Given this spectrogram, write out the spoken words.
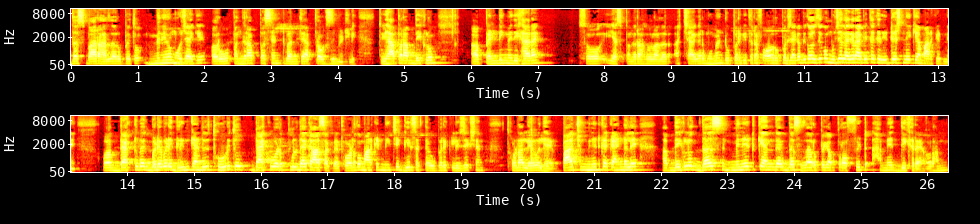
दस बारह हज़ार रुपए तो मिनिमम हो जाएँगे और वो पंद्रह परसेंट बनते हैं अप्रोक्सीमेटली तो यहाँ पर आप देख लो पेंडिंग में दिखा रहा है। सो यस पंद्रह सोलह हज़ार। अच्छा अगर मूवमेंट ऊपर की तरफ़ और ऊपर जाएगा बिकॉज़ देखो, मुझे लग रहा है अभी तक रिटेस्ट नहीं किया मार्केट ने। और बैक टू बैक बड़े बड़े ग्रीन कैंडल थोड़ी तो बैकवर्ड पुल बैक आ सकता है। थोड़ा तो मार्केट नीचे गिर सकता है, ऊपर एक रिजेक्शन थोड़ा लेवल है। पाँच मिनट का कैंडल है। अब देख लो, दस मिनट के अंदर दस हज़ार रुपए का प्रॉफिट हमें दिख रहा है और हम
